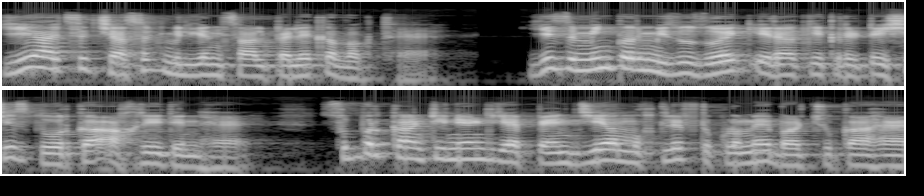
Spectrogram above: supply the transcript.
ये आज से छियासठ मिलियन साल पहले का वक्त है। ये ज़मीन पर मीज़ोजोइक एरा के क्रिटेशियस दौर का आखिरी दिन है। सुपर कॉन्टीनेंट या पेंजिया मुख्तलिफ़ टुकड़ों में बढ़ चुका है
